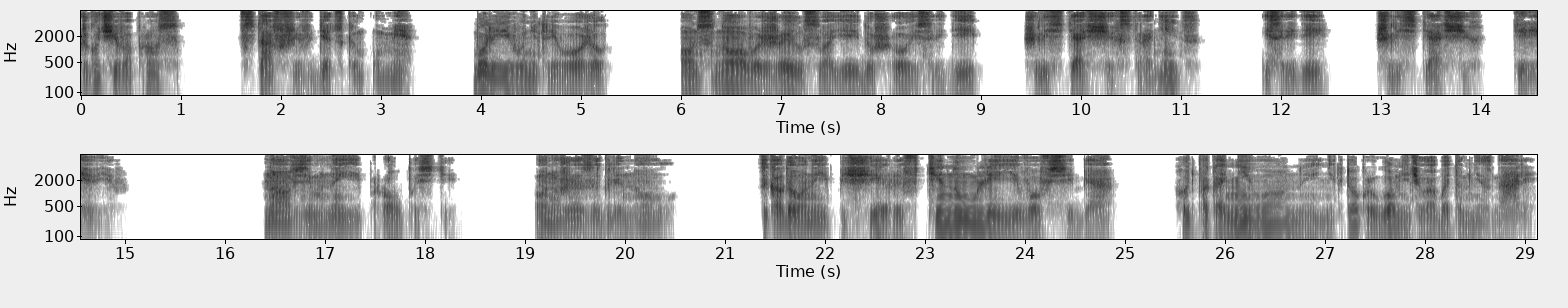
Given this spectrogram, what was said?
Жгучий вопрос, вставший в детском уме, более его не тревожил. Он снова жил своей душой среди шелестящих страниц и среди шелестящих деревьев. Но в земные пропасти он уже заглянул. Заколдованные пещеры втянули его в себя, хоть пока ни он и никто кругом ничего об этом не знали.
